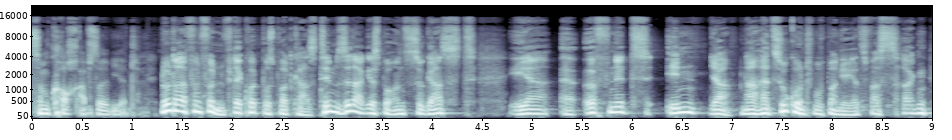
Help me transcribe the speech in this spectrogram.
zum Koch absolviert. 0355, der Cottbus Podcast. Tim Sillack ist bei uns zu Gast. Er eröffnet in, ja, naher Zukunft, muss man ja jetzt fast sagen,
